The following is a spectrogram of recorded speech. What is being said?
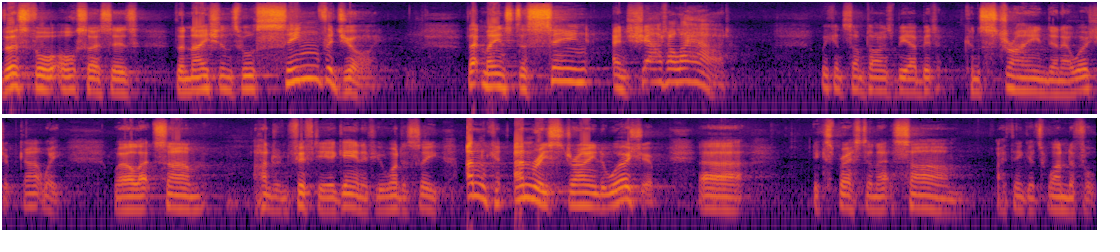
Verse 4 also says, the nations will sing for joy. That means to sing and shout aloud. We can sometimes be a bit constrained in our worship, can't we? Well, that's Psalm 150 again, if you want to see un- unrestrained worship uh, expressed in that psalm. I think it's wonderful.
